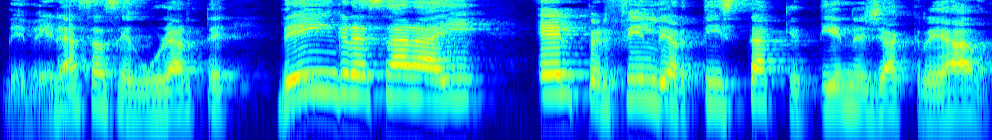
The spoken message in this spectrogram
deberás asegurarte de ingresar ahí el perfil de artista que tienes ya creado.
